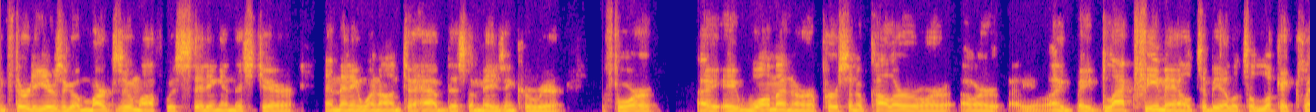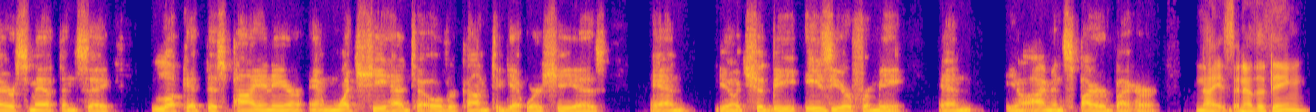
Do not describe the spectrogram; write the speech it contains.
know, 30 years ago, Marc Zumoff was sitting in this chair, and then he went on to have this amazing career." For a, a woman or a person of color or or you know, a, a black female to be able to look at Claire Smith and say, "Look at this pioneer and what she had to overcome to get where she is," and you know, it should be easier for me, and you know, I'm inspired by her. Nice. Another thing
